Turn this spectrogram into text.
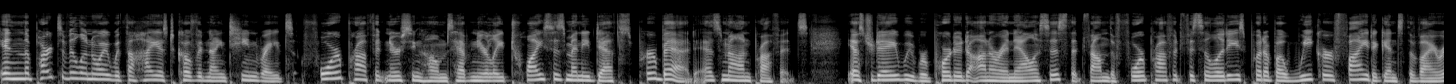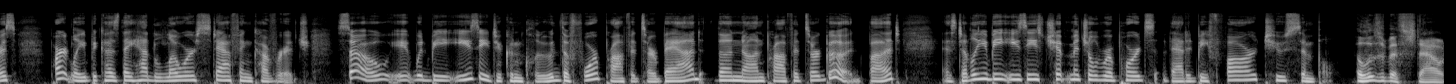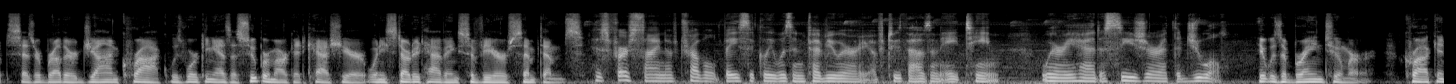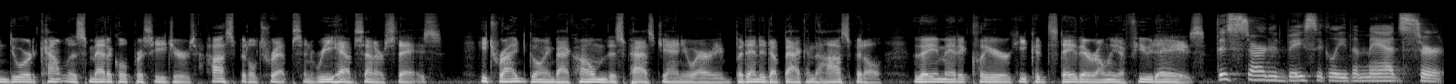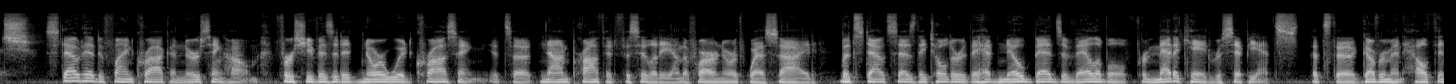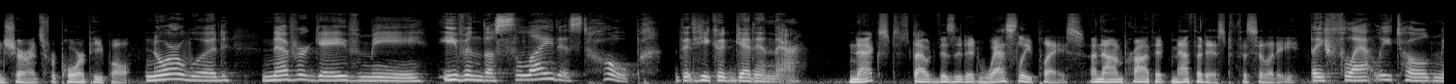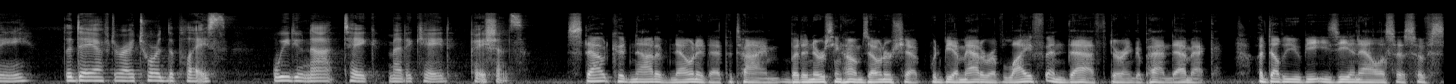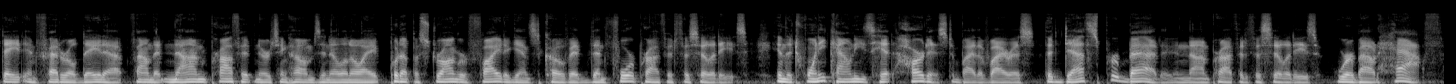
In the parts of Illinois with the highest COVID 19 rates, for profit nursing homes have nearly twice as many deaths per bed as nonprofits. Yesterday, we reported on our analysis that found the for profit facilities put up a weaker fight against the virus, partly because they had lower staffing coverage. So it would be easy to conclude the for profits are bad, the nonprofits are good. But as WBEZ's Chip Mitchell reports, that'd be far too simple. Elizabeth Stout says her brother John Kroc was working as a supermarket cashier when he started having severe symptoms. His first sign of trouble basically was in February of 2018, where he had a seizure at the Jewel. It was a brain tumor. Kroc endured countless medical procedures, hospital trips, and rehab center stays. He tried going back home this past January, but ended up back in the hospital. They made it clear he could stay there only a few days. This started basically the mad search. Stout had to find Kroc a nursing home. First, she visited Norwood Crossing. It's a nonprofit facility on the far northwest side. But Stout says they told her they had no beds available for Medicaid recipients. That's the government health insurance for poor people. Norwood never gave me even the slightest hope that he could get in there. Next, Stout visited Wesley Place, a nonprofit Methodist facility. They flatly told me the day after I toured the place, we do not take Medicaid patients. Stout could not have known it at the time, but a nursing home's ownership would be a matter of life and death during the pandemic. A WBEZ analysis of state and federal data found that nonprofit nursing homes in Illinois put up a stronger fight against COVID than for profit facilities. In the 20 counties hit hardest by the virus, the deaths per bed in nonprofit facilities were about half.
